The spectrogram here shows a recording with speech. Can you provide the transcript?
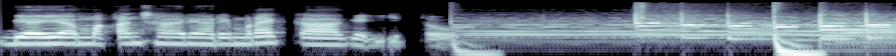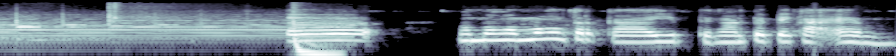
biaya makan sehari-hari mereka kayak gitu. Ngomong-ngomong terkait dengan ppkm,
